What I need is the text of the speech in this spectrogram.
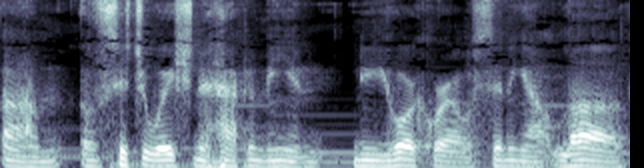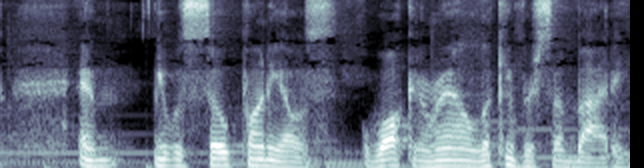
um, a situation that happened to me in New York where I was sending out love. And it was so funny. I was walking around looking for somebody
